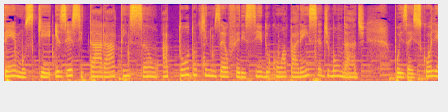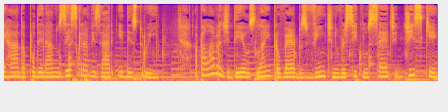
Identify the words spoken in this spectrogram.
Temos que exercitar a atenção a tudo que nos é oferecido com aparência de bondade, pois a escolha errada poderá nos escravizar e destruir. A palavra de Deus, lá em Provérbios 20, no versículo 7, diz que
